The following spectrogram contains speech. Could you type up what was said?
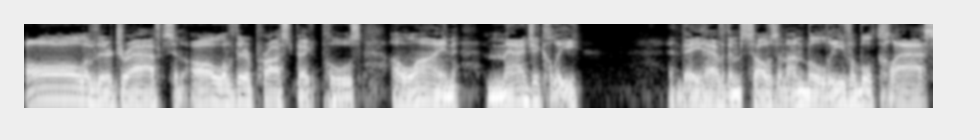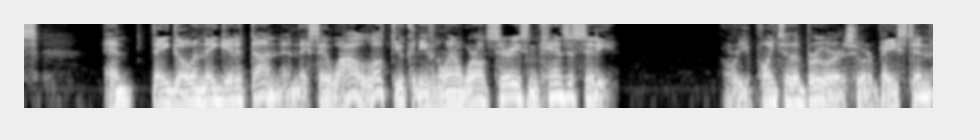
all of their drafts and all of their prospect pools align magically. And they have themselves an unbelievable class and they go and they get it done. And they say, wow, look, you can even win a World Series in Kansas City. Or you point to the Brewers who are based in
